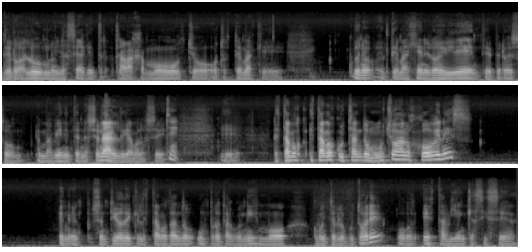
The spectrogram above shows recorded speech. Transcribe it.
de los alumnos, ya sea que trabajan mucho, otros temas que, bueno, el tema de género es evidente, pero eso es más bien internacional, digámoslo así. Eh, estamos, estamos escuchando mucho a los jóvenes en el sentido de que le estamos dando un protagonismo como interlocutores o está bien que así sea?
